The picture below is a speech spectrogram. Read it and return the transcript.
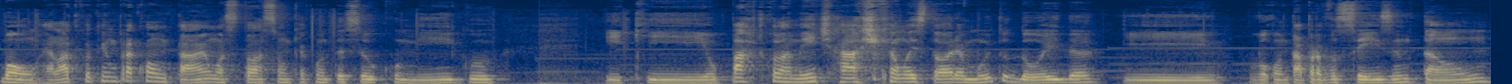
Bom, o relato que eu tenho para contar é uma situação que aconteceu comigo e que eu particularmente acho que é uma história muito doida e vou contar para vocês então.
